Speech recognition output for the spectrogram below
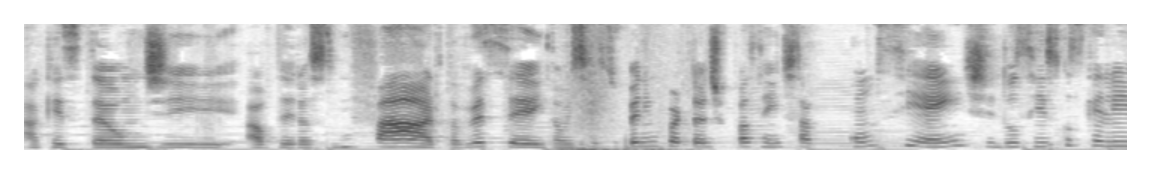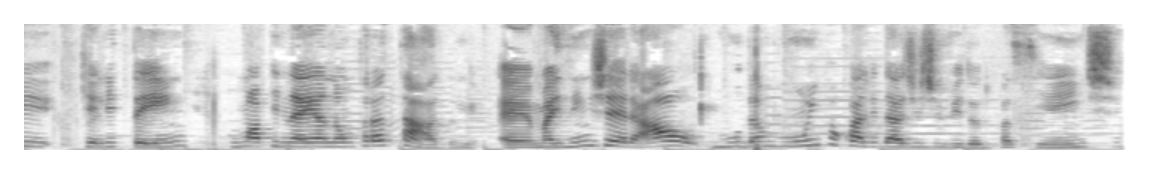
A questão de alteração do infarto, AVC. Então, isso é super importante que o paciente está consciente dos riscos que ele, que ele tem uma apneia não tratada. É, mas, em geral, muda muito a qualidade de vida do paciente.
